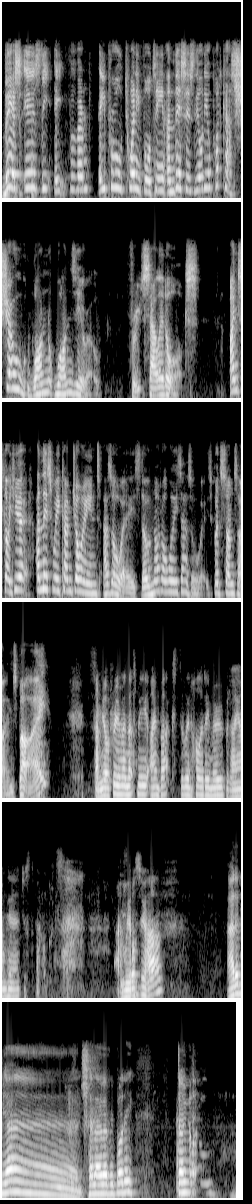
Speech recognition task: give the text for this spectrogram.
This is the 8th of April 2014, and this is the audio podcast, show 110 Fruit Salad Aux. I'm Scott here, and this week I'm joined, as always, though not always as always, but sometimes, by. Samuel Freeman, that's me. I'm back, still in holiday mode, but I am here just about. And we also have. Adam Yanch. Hello, everybody. Don't. Hello.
